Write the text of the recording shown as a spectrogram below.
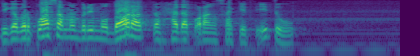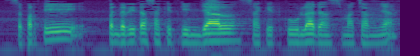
Jika berpuasa memberi mudarat terhadap orang sakit itu seperti penderita sakit ginjal, sakit gula dan semacamnya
